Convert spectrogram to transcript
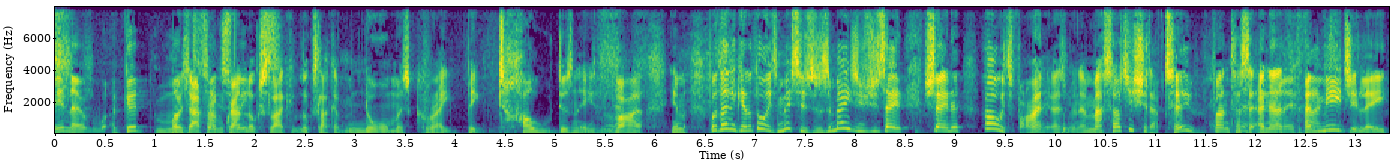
you know a good month. Avram six Grant weeks- looks like looks like an enormous, great big toad, doesn't he? He's vile. You know, but then again, I thought his missus was amazing. She's saying, saying, "Oh, it's fine. He hasn't been a massage. He should have two. Fantastic." Yeah, and uh, and fact- immediately.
